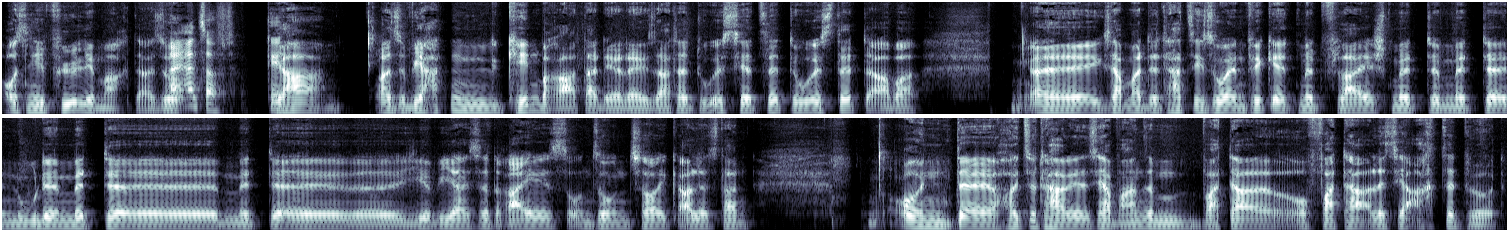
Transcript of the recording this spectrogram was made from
aus dem Gefühl gemacht. Also Ah, ernsthaft. Okay. ja, also wir hatten keinen Berater, der, der gesagt hat, du isst jetzt das, du isst das, aber äh, ich sag mal, das hat sich so entwickelt mit Fleisch, mit, mit äh, Nudeln, mit, äh, mit äh, hier, wie heißt es, Reis und so ein Zeug, alles dann. Und äh, heutzutage ist ja Wahnsinn, was da, auf was da alles geachtet wird.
